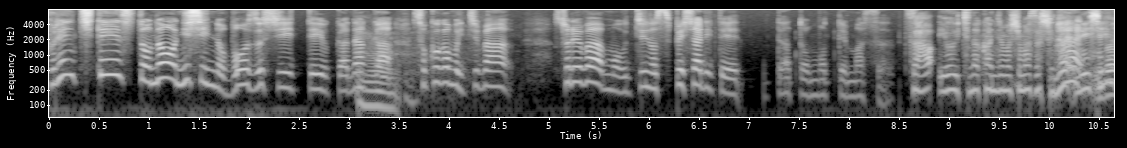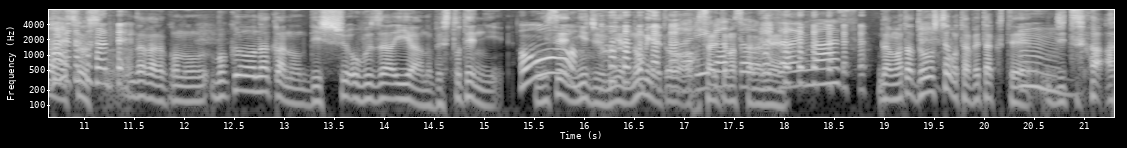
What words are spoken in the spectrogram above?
フレンチテイストのニシンの棒寿司っていうかなんか、うんそこがもう一番それはもううちのスペシャリテだと思ってます。ザ余一な感じもしますしね。はいニシンだからころで。だからこの僕の中のディッシュ・オブ・ザ・イヤーのベスト10におー2022年ノミネートあ りされてがとうごますからねだかざいます。らまたどうしても食べたくて、うん実は明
